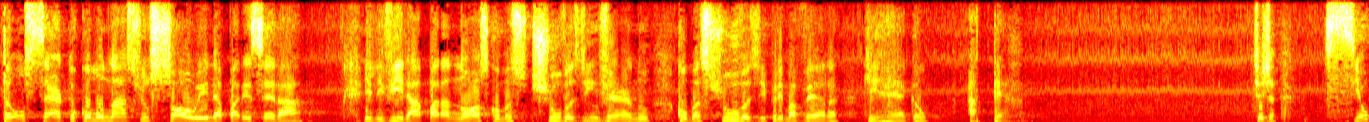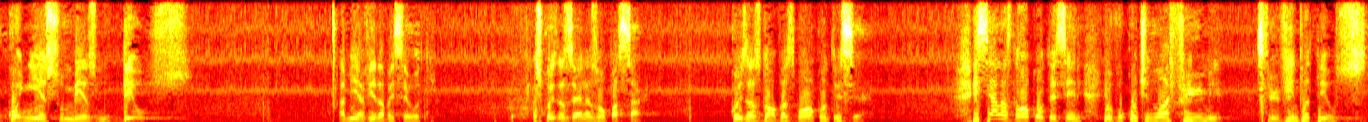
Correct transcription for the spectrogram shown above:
Tão certo como nasce o sol, ele aparecerá. Ele virá para nós como as chuvas de inverno, como as chuvas de primavera que regam a terra. Ou seja, se eu conheço mesmo Deus, a minha vida vai ser outra. As coisas velhas vão passar, coisas novas vão acontecer. E se elas não acontecerem, eu vou continuar firme, servindo a Deus.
